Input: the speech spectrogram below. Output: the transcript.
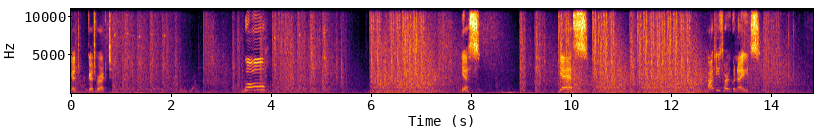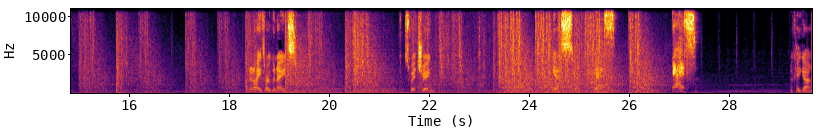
Get get wrecked. Whoa. Yes. Yes. How do you throw grenades? I don't know how you throw grenades. Switching. Yes. Yes. Yes! Okay, gang.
